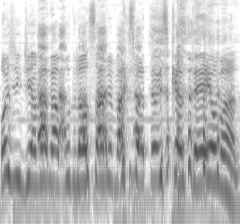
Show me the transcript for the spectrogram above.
hoje em dia vagabundo não sabe mais bater o escanteio, mano.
